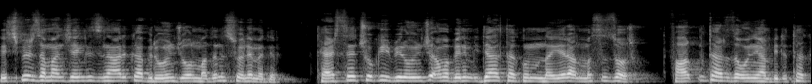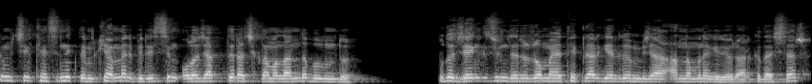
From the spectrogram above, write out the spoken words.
Hiçbir zaman Cengiz'in harika bir oyuncu olmadığını söylemedim. Tersine çok iyi bir oyuncu ama benim ideal takımımda yer alması zor. Farklı tarzda oynayan biri takım için kesinlikle mükemmel bir isim olacaktır açıklamalarında bulundu. Bu da Cengiz Ünder'in Roma'ya tekrar geri dönmeyeceği anlamına geliyor arkadaşlar.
